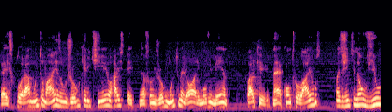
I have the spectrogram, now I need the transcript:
é, explorar muito mais o jogo que ele tinha em Ohio State. Né? Foi um jogo muito melhor, em movimento. Claro que né, contra o Lions, mas a gente não viu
